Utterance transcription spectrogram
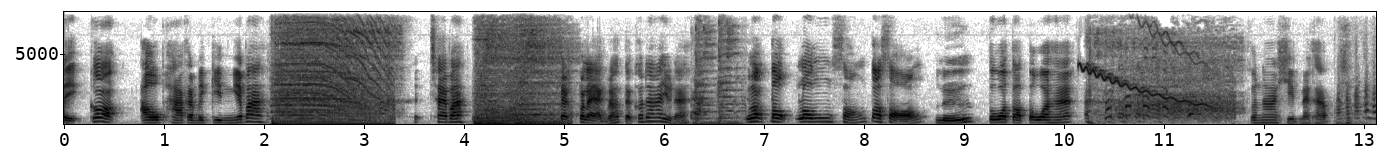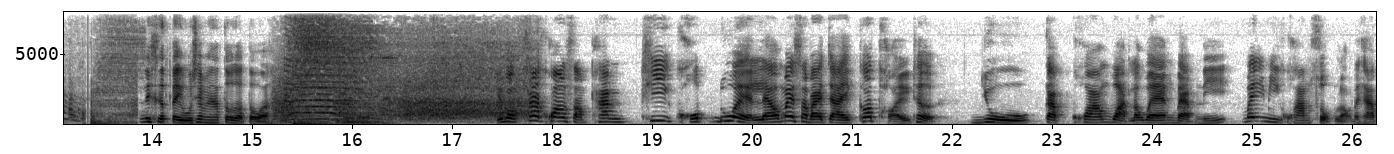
ติก็เอาพากันไปกินเงี้ยป่ะใช่ป่ะแปลกๆนะแต่ก็ได้อยู่นะบอกตกลงสองต่อสองหรือตัวต่อตัวฮะ ก็น่าคิดนะครับ นี่คือติวใช่ไหมครับตัวต่อตัวเดี๋ยวบอกถ้าความสัมพันธ์ที่คบด้วยแล้วไม่สบายใจก็ถอยเถอะอยู่กับความหวาดระแวงแบบนี้ไม่มีความสุขหรอกนะครับ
